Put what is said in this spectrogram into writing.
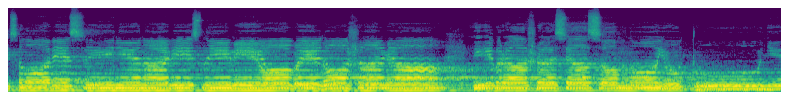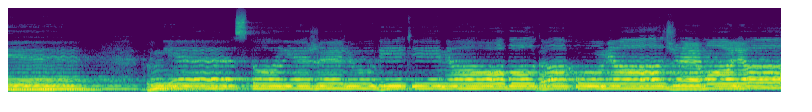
И словесы ненавистными обыдошамя, И брашася со мною туне. Вместо еже любить имя о Болгах умят же моляхся,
